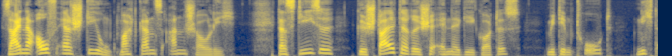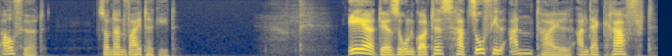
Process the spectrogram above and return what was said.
Seine Auferstehung macht ganz anschaulich, dass diese gestalterische Energie Gottes mit dem Tod nicht aufhört, sondern weitergeht. Er, der Sohn Gottes, hat so viel Anteil an der Kraft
